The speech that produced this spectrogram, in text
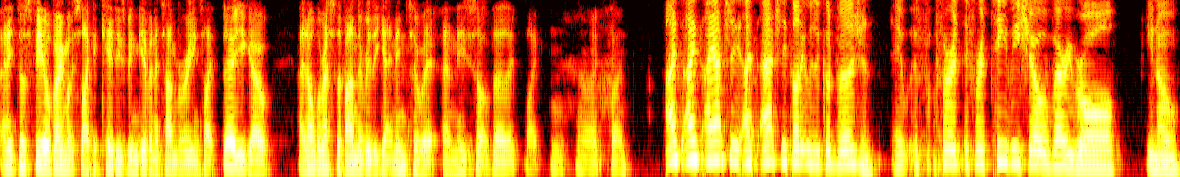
And it does feel very much like a kid who's been given a tambourine. It's like, there you go. And all the rest of the band are really getting into it. And he's just sort of there, like, like mm, all right, fine. I, I, I actually, I actually thought it was a good version. It, for a, for a TV show, very raw, you know,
